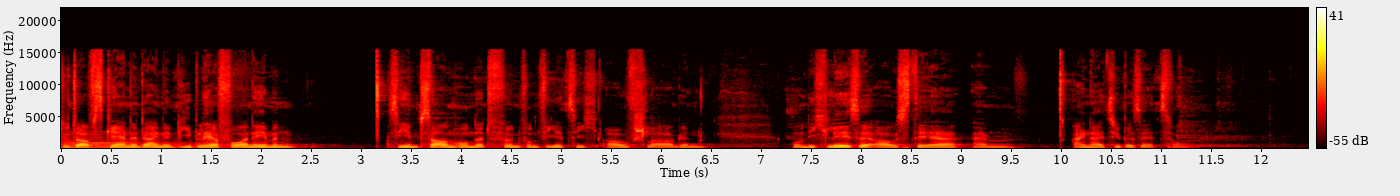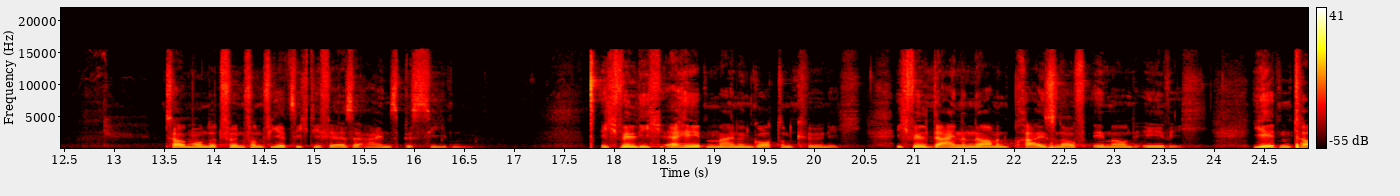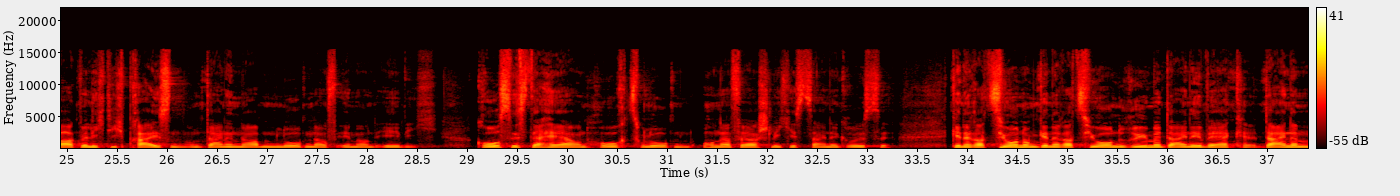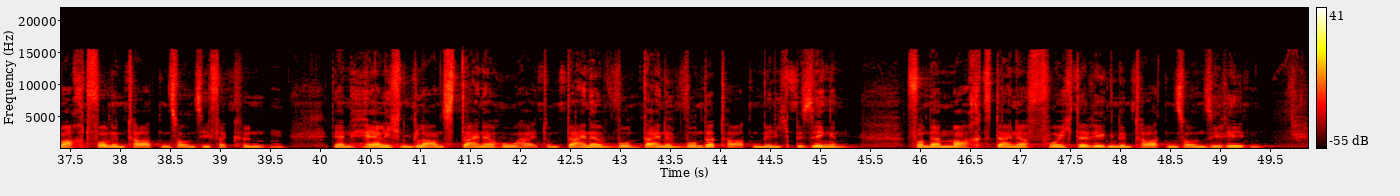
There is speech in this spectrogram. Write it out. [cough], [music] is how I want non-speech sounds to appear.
Du darfst gerne deine Bibel hervornehmen, sie im Psalm 145 aufschlagen. Und ich lese aus der ähm, Einheitsübersetzung. Psalm 145, die Verse 1 bis 7. Ich will dich erheben, meinen Gott und König. Ich will deinen Namen preisen auf immer und ewig. Jeden Tag will ich dich preisen und deinen Namen loben auf immer und ewig. Groß ist der Herr und hoch zu loben, unerforschlich ist seine Größe. Generation um Generation rühme deine Werke, deine machtvollen Taten sollen sie verkünden, den herrlichen Glanz deiner Hoheit und deine, deine Wundertaten will ich besingen. Von der Macht deiner furchterregenden Taten sollen sie reden.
